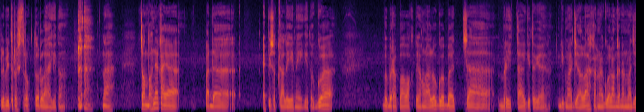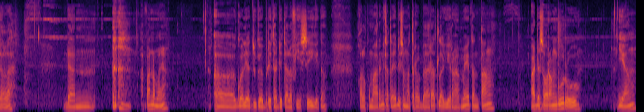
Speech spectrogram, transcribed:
lebih terstruktur lah gitu. Nah contohnya kayak pada episode kali ini gitu. Gue beberapa waktu yang lalu gue baca berita gitu ya di majalah karena gue langganan majalah. Dan apa namanya uh, eh, gue lihat juga berita di televisi gitu. Kalau kemarin katanya di Sumatera Barat lagi rame tentang ada seorang guru yang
